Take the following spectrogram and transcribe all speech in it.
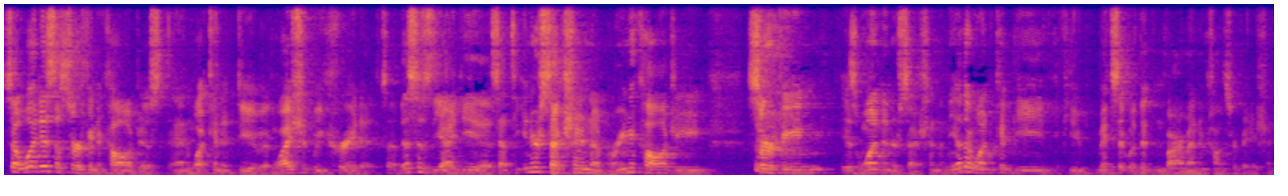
So what is a surfing ecologist and what can it do and why should we create it? So this is the idea, is at the intersection of marine ecology, surfing is one intersection, and the other one could be if you mix it with environment and conservation.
